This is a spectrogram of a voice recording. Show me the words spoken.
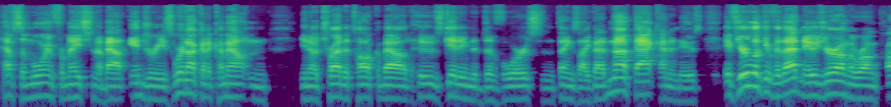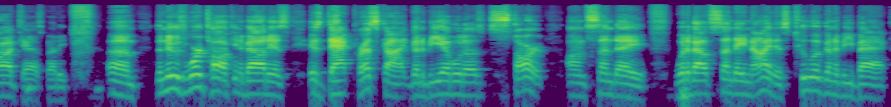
have some more information about injuries. We're not going to come out and you know try to talk about who's getting a divorce and things like that. Not that kind of news. If you're looking for that news, you're on the wrong podcast, buddy. Um, the news we're talking about is is Dak Prescott going to be able to start on Sunday? What about Sunday night? Is Tua going to be back?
